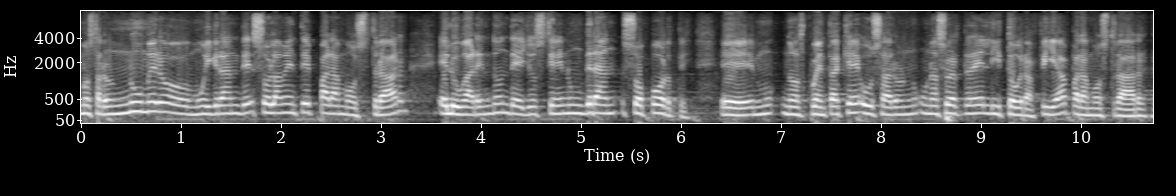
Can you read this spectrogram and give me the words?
mostrar un número muy grande solamente para mostrar el lugar en donde ellos tienen un gran soporte. Eh, nos cuenta que usaron una suerte de litografía para mostrar,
